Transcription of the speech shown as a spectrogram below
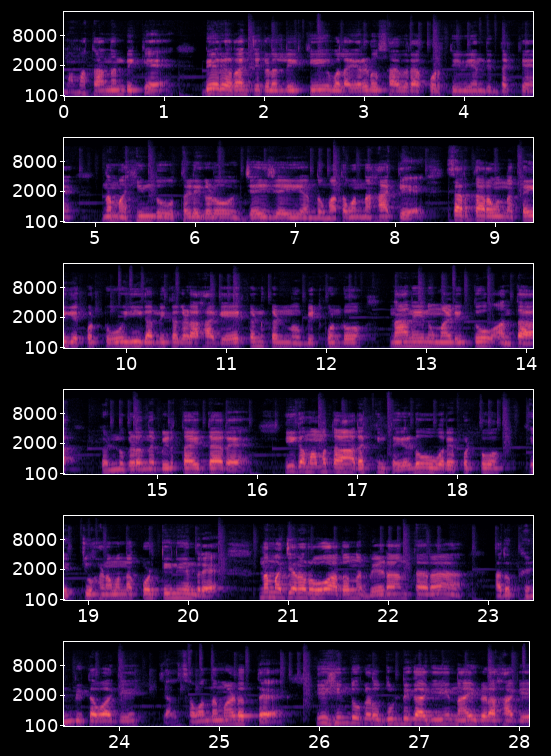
ಮಮತಾ ನಂಬಿಕೆ. ಬೇರೆ ರಾಜ್ಯಗಳಲ್ಲಿ ಕೇವಲ ಎರಡು ಸಾವಿರ ಕೊಡ್ತೀವಿ ಎಂದಿದ್ದಕ್ಕೆ ನಮ್ಮ ಹಿಂದೂ ತಳಿಗಳು ಜೈ ಜೈ ಎಂದು ಮತವನ್ನು ಹಾಕಿ ಸರ್ಕಾರವನ್ನು ಕೈಗೆ ಕೊಟ್ಟು ಈಗ ಮಿಕಗಳ ಹಾಗೆ ಕಣ್ಣು ಕಣ್ಣು ಬಿಟ್ಕೊಂಡು ನಾನೇನು ಮಾಡಿದ್ದು ಅಂತ ಕಣ್ಣುಗಳನ್ನು ಬಿಡ್ತಾ ಇದ್ದಾರೆ. ಈಗ ಮಮತಾ ಅದಕ್ಕಿಂತ ಎರಡೂವರೆ ಪಟ್ಟು ಹೆಚ್ಚು ಹಣವನ್ನು ಕೊಡ್ತೀನಿ ಅಂದರೆ ನಮ್ಮ ಜನರು ಅದನ್ನು ಬೇಡ ಅಂತಾರ. ಅದು ಖಂಡಿತವಾಗಿ ಕೆಲಸವನ್ನು ಮಾಡುತ್ತೆ. ಈ ಹಿಂದೂಗಳು ದುಡ್ಡಿಗಾಗಿ ನಾಯಿಗಳ ಹಾಗೆ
